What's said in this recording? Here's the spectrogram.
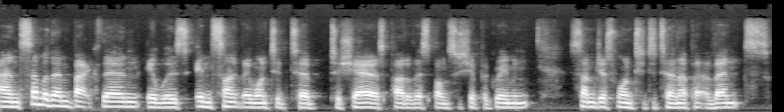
And some of them back then, it was insight they wanted to, to share as part of their sponsorship agreement. Some just wanted to turn up at events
